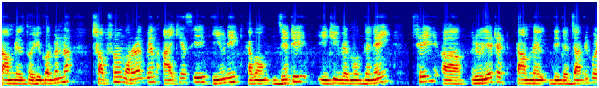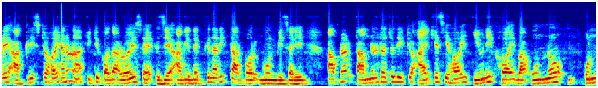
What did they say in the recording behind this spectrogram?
থাম্বনেল তৈরি করবেন না। সবসময় মনে রাখবেন আইকেসি ইউনিক এবং যেটি ইউটিউবের মধ্যে নেই সেই রিলেটেড থাম্বনেল দিতে যাতে করে আকৃষ্ট হয়। কেননা একটি কথা রয়েছে যে, আগে দেখতে নারী, তারপর গুণ বিচারি। আপনার থাম্বনেলটা যদি একটু আইকেসি হয় ইউনিক হয় বা অন্য অন্য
